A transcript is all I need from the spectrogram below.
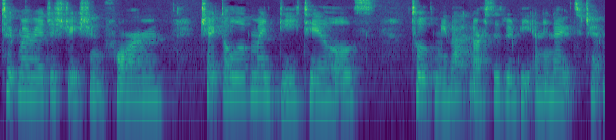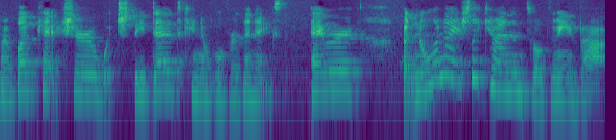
took my registration form, checked all of my details, told me that nurses would be in and out to check my blood pressure, which they did kind of over the next hour. But no one actually came in and told me that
